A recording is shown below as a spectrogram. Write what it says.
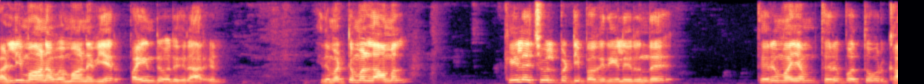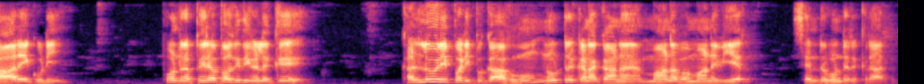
பள்ளி மாணவ மாணவியர் பயின்று வருகிறார்கள். இது மட்டுமல்லாமல் கீழச்சுவல்பட்டி பகுதியிலிருந்து திருமயம் திருப்பத்தூர் காரைக்குடி போன்ற பிற பகுதிகளுக்கு கல்லூரி படிப்புக்காகவும் நூற்றுக்கணக்கான மாணவ மாணவியர் சென்று கொண்டிருக்கிறார்கள்.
